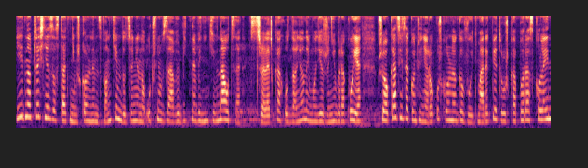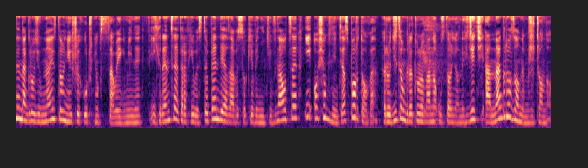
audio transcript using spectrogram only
Jednocześnie z ostatnim szkolnym dzwonkiem doceniono uczniów za wybitne wyniki w nauce. W strzeleczkach uzdolnionej młodzieży nie brakuje. Przy okazji zakończenia roku szkolnego wójt Marek Pietruszka po raz kolejny nagrodził najzdolniejszych uczniów z całej gminy. W ich ręce trafiły stypendia za wysokie wyniki w nauce i osiągnięcia sportowe. Rodzicom gratulowano uzdolnionych dzieci, a nagrodzonym życzono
